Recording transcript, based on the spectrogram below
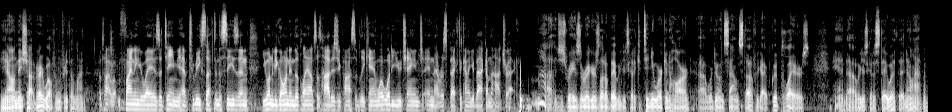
You know, and they shot very well from the free throw line. We'll talk about finding your way as a team. You have two weeks left in the season. You want to be going into the playoffs as hot as you possibly can. What, what do you change in that respect to kind of get back on the hot track? Uh, just raise the rigors a little bit. We just got to continue working hard. Uh, we're doing sound stuff. We got good players, and uh, we just got to stay with it, and it'll happen.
